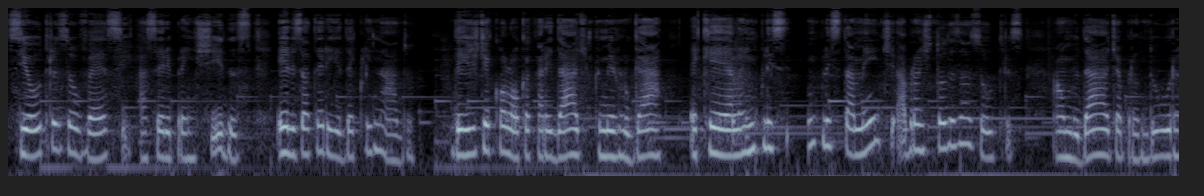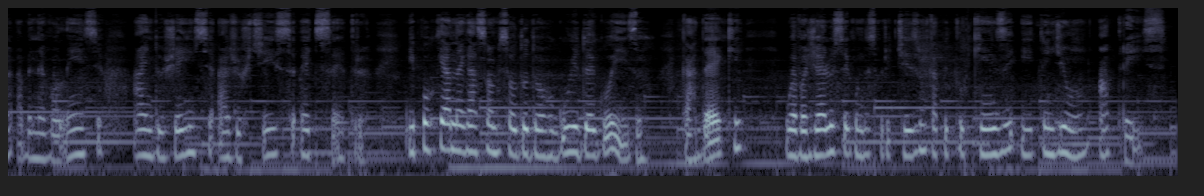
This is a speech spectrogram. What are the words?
Se outras houvesse a serem preenchidas, eles a teria declinado. Desde que coloca a caridade em primeiro lugar, é que ela implicitamente abrange todas as outras: a humildade, a brandura, a benevolência, a indulgência, a justiça, etc. E porque a negação absoluta do orgulho e do egoísmo. Kardec, o Evangelho segundo o Espiritismo, capítulo 15, item de 1 a 3.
